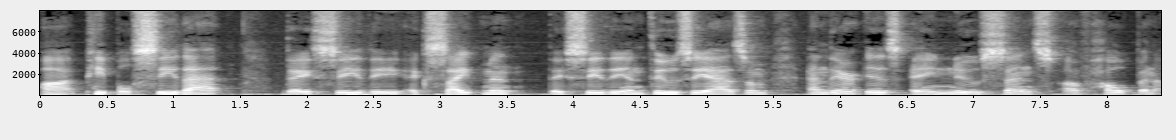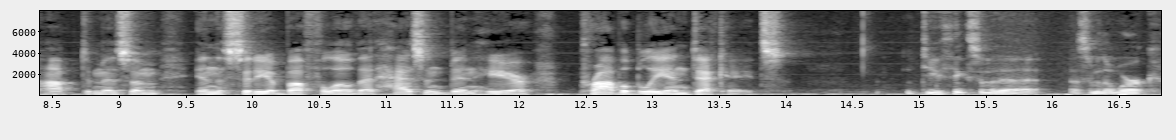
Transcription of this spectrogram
Uh, people see that. They see the excitement, they see the enthusiasm, and there is a new sense of hope and optimism in the city of Buffalo that hasn't been here probably in decades. Do you think some of the some of the work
